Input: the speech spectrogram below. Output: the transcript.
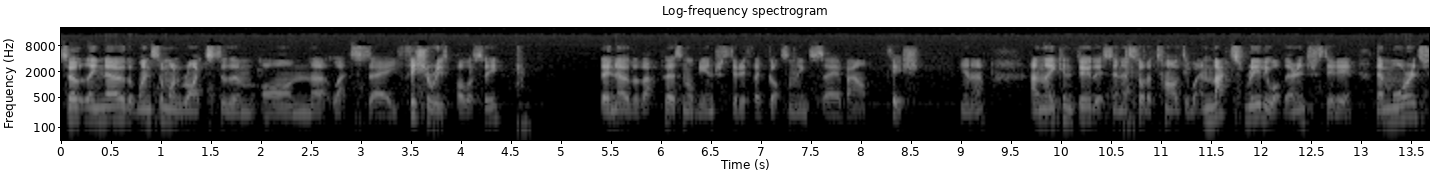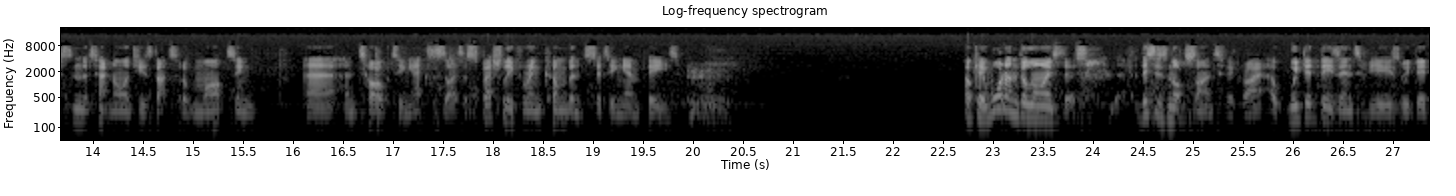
So that they know that when someone writes to them on, uh, let's say, fisheries policy, they know that that person will be interested if they've got something to say about fish, you know? And they can do this in a sort of targeted way. And that's really what they're interested in. They're more interested in the technology as that sort of marketing uh, and targeting exercise, especially for incumbent sitting MPs. Okay, what underlies this? This is not scientific, right? Uh, we did these interviews. We did,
